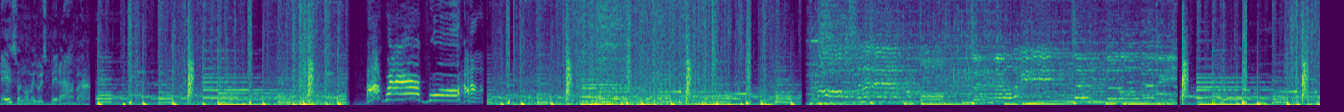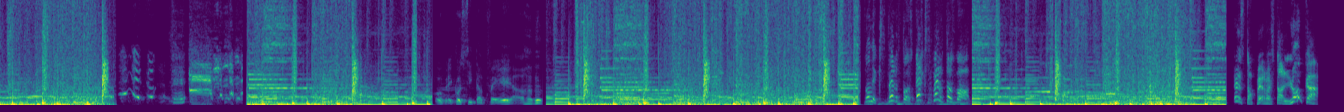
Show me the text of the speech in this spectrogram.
Eso no me lo esperaba. Cosita fea. Son expertos, expertos, Bob. ¡Esta perra está loca!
